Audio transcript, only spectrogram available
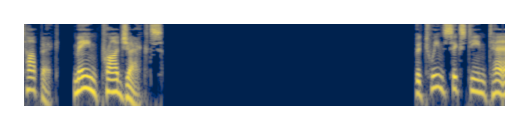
Topic: Main projects. Between 1610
